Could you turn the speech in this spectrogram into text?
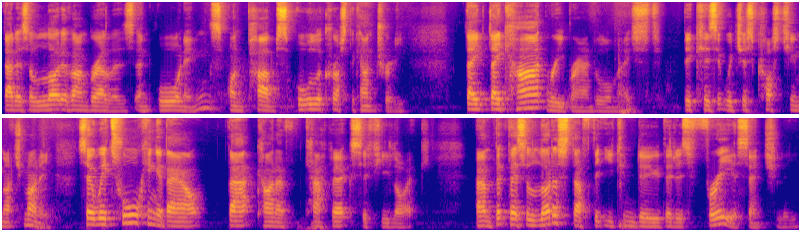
that is a lot of umbrellas and awnings on pubs all across the country. They, they can't rebrand almost because it would just cost too much money. So we're talking about that kind of capex, if you like. Um, but there's a lot of stuff that you can do that is free essentially.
